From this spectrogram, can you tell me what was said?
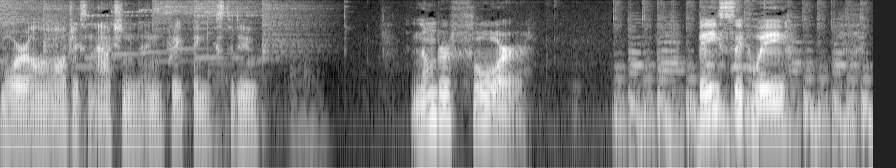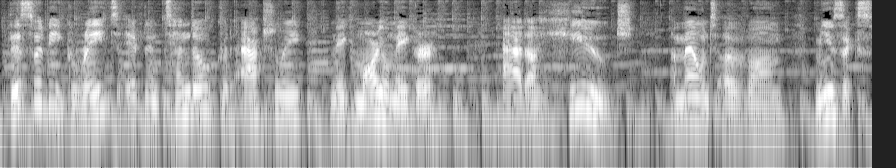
more um, objects in action and great things to do. Number four. Basically, this would be great if Nintendo could actually make Mario Maker add a huge amount of um, musics,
